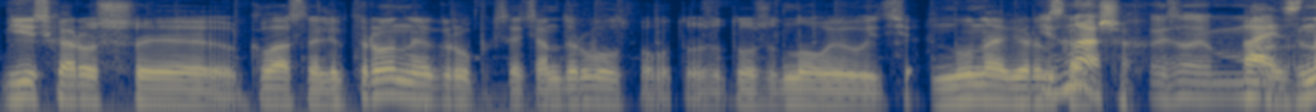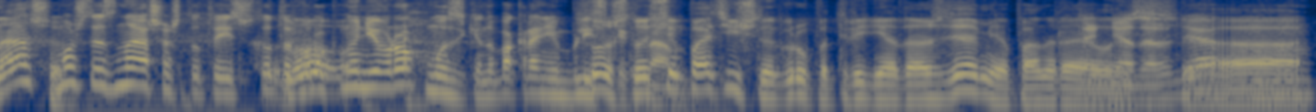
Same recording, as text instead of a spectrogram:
Есть хорошие, классные электронные группы. Кстати, Underworld, по-моему, тоже должен новый выйти. Ну, наверное... Из как- наших. из, э, А, из наших? Может, из наших что-то есть, что-то в Ну, рок, ну не в рок-музыке, но, по крайней мере, близко Слушай, к ну нам. симпатичная группа «Три дня дождя» мне понравилась. «Три дня дождя», А, мгм.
